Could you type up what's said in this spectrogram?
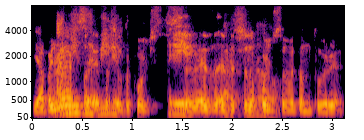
Я понимаю, Они что это все закончится, это, это все закончится в этом туре.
